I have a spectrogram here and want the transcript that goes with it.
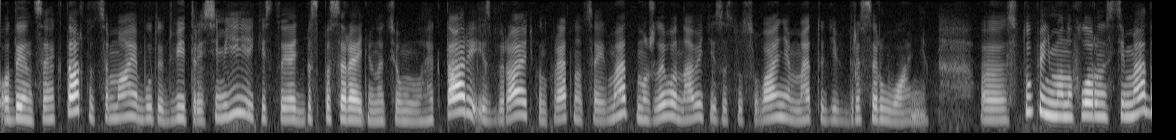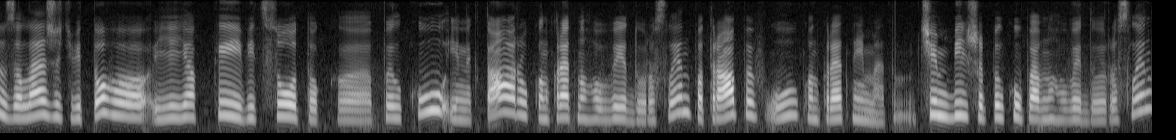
один це гектар, то це має бути 2-3 сім'ї, які стоять безпосередньо на цьому гектарі і збирають конкретно цей мед, можливо, навіть із застосуванням методів дресирування. Е, Ступінь монофлорності меду залежить від того, який відсоток е, пилку і нектару конкретного виду рослин потрапив у конкретний мед. Чим більше пилку певного виду рослин,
